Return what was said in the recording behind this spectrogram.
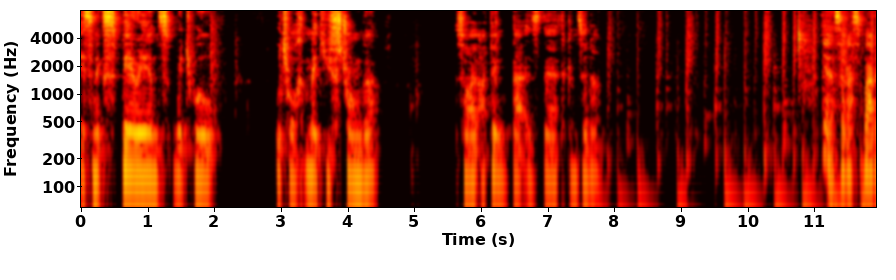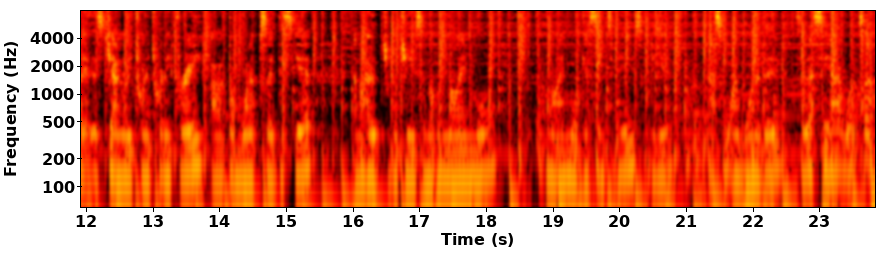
it's an experience which will which will make you stronger. So I, I think that is there to consider. Yeah, so that's about it. It's January 2023. I've done one episode this year, and I hope to produce another nine more, nine more guest interviews for the year. That's what I want to do. So let's see how it works out.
